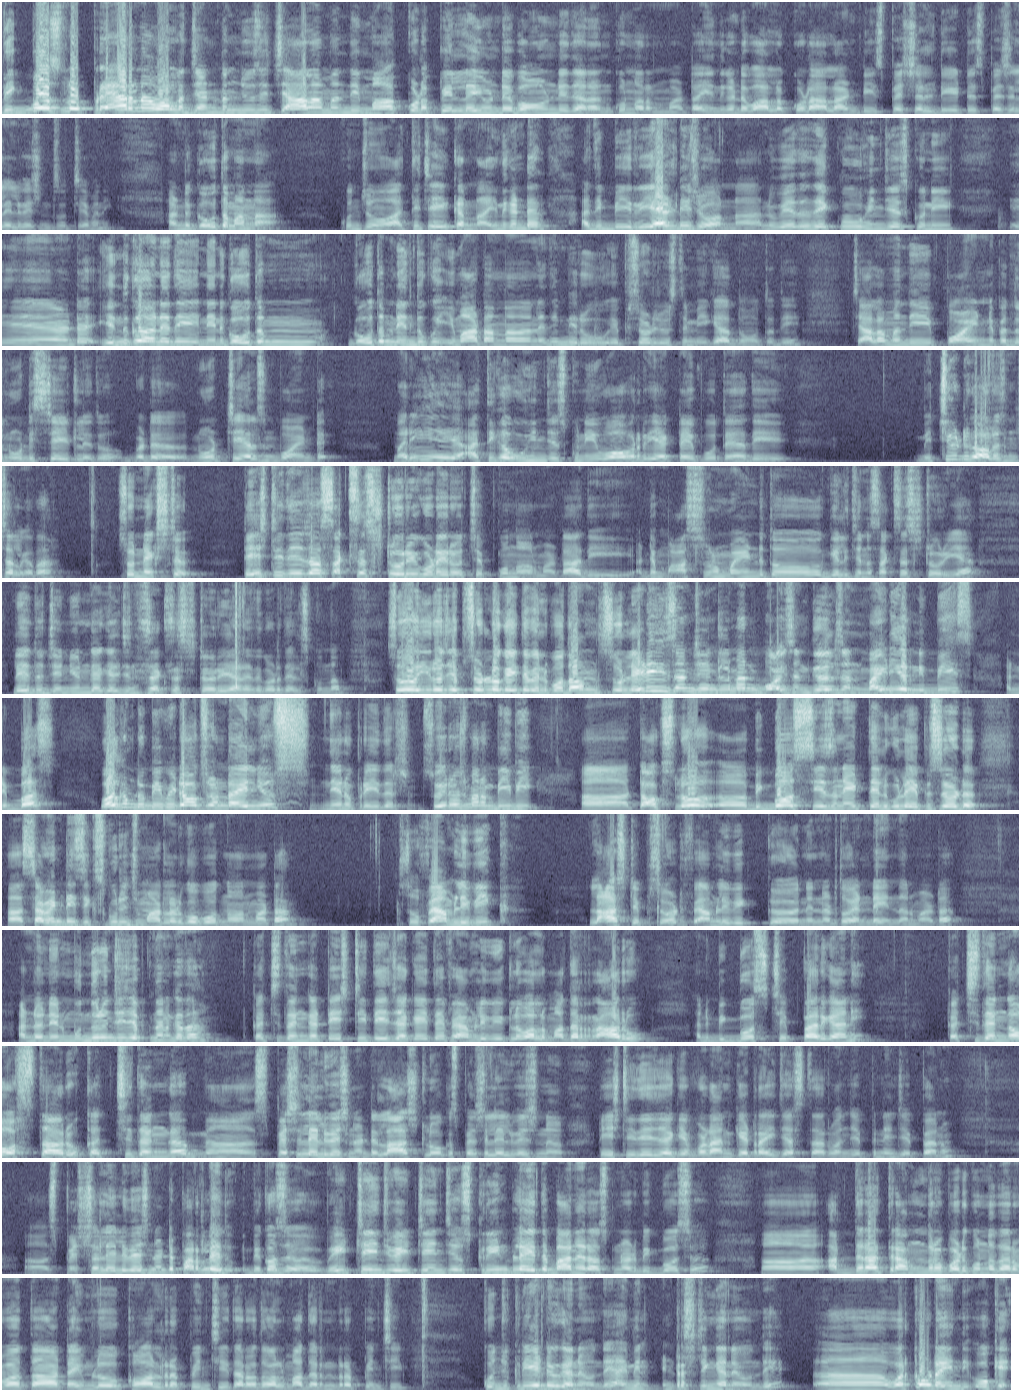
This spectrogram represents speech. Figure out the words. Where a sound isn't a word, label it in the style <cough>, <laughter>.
Big బాస్లో ప్రేరణ వాళ్ళ జంటను చూసి చాలామంది మాకు కూడా పెళ్ళయి ఉంటే బాగుండేది అని అనుకున్నారనమాట ఎందుకంటే వాళ్ళకు కూడా అలాంటి స్పెషల్ డేట్ స్పెషల్ ఎలివేషన్స్ వచ్చేవని. అండ్ గౌతమ్ అన్న కొంచెం అతి చేయకన్నా. ఎందుకంటే అది బి రియాలిటీ షో అన్న. నువ్వేదో ఎక్కువ ఊహించేసుకుని ఏ అంటే ఎందుకు అనేది నేను గౌతమ్ గౌతమ్ని ఎందుకు ఈ మాట అన్నాను అనేది మీరు ఎపిసోడ్ చూస్తే మీకే అర్థమవుతుంది. చాలామంది ఈ పాయింట్ని పెద్ద నోటీస్ చేయట్లేదు బట్ నోట్ చేయాల్సిన పాయింటే. మరీ అతిగా ఊహించేసుకుని ఓవర్ రియాక్ట్ అయిపోతే అది మెచ్యూర్డ్గా ఆలోచించాలి కదా. So next tasty Teja success story కూడా ఈరోజు చెప్పుకుందాం అనమాట అది అంటే మాస్టర్ మైండ్తో గెలిచిన సక్సెస్ స్టోరీయా? లేదు జెన్యున్గా గెలిచిన సక్సెస్ స్టోరీ అనేది కూడా తెలుసుకుందాం. సో ఈరోజు ఎపిసోడ్లోకి అయితే వెళ్ళిపోదాం. So ladies and gentlemen boys and girls and my dear నిబ్బీస్ and నిబ్బాస్ welcome to BB talks on dial news నేను ప్రియదర్శన్. సో ఈరోజు మనం బీబీ టాక్స్లో బిగ్ బాస్ సీజన్ ఎయిట్ తెలుగులో ఎపిసోడ్ సెవెంటీ సిక్స్ గురించి మాట్లాడుకోబోతున్నాం అనమాట so family week last episode family week నిన్నటితో end అయిందనమాట అండ్ నేను ముందు నుంచి చెప్తున్నాను కదా ఖచ్చితంగా టేస్టీ తేజాకి అయితే ఫ్యామిలీ వీక్లో వాళ్ళ మదర్ రారు అని బిగ్ బాస్ చెప్పారు కానీ ఖచ్చితంగా వస్తారు. ఖచ్చితంగా స్పెషల్ ఎలివేషన్ అంటే లాస్ట్లో ఒక స్పెషల్ ఎలివేషన్ టేస్టీ తేజాకి ఇవ్వడానికే ట్రై చేస్తారు అని చెప్పి నేను చెప్పాను. స్పెషల్ ఎలివేషన్ అంటే పర్లేదు because weight change weight change screen play అయితే బాగానే రాసుకున్నాడు బిగ్ బాస్. అర్ధరాత్రి అందరూ పడుకున్న తర్వాత ఆ టైంలో కాల్ రప్పించి తర్వాత వాళ్ళ మదర్ని రప్పించి కొంచెం క్రియేటివ్గానే ఉంది. ఐ మీన్ ఇంట్రెస్టింగ్గానే ఉంది. వర్కౌట్ అయింది. ఓకే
